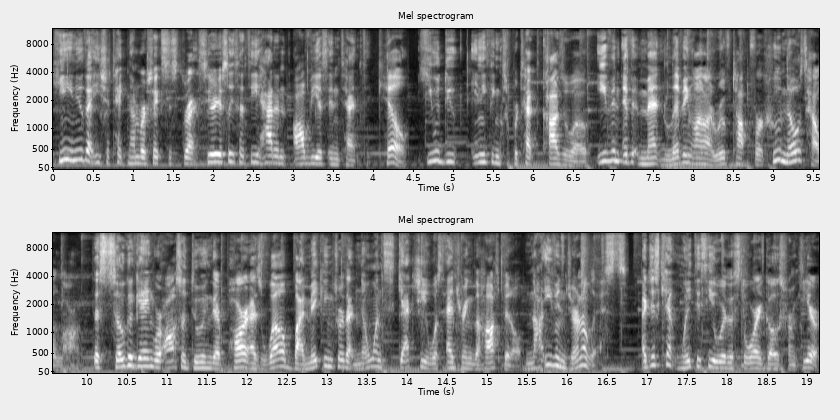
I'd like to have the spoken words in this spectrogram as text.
He knew that he should take number 6's threat seriously since he had an obvious intent to kill. He would do anything to protect Kazuho, even if it meant living on a rooftop for who knows how long. The Soga gang were also doing their part as well by making sure that no one sketchy was entering the hospital, not even journalists. I just can't wait to see where the story goes from here.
